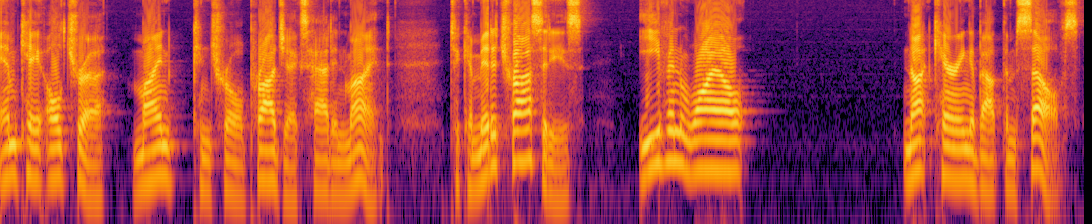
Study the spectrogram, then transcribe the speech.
MK Ultra mind control projects, had in mind to commit atrocities, even while not caring about themselves.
